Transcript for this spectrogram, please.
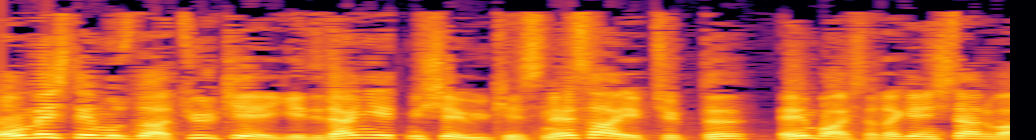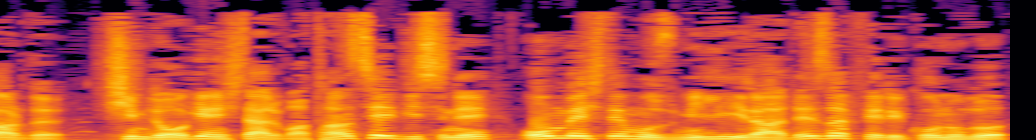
15 Temmuz'da Türkiye 7'den 70'e ülkesine sahip çıktı. En başta da gençler vardı. Şimdi o gençler vatan sevgisini 15 Temmuz Milli İrade Zaferi konulu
